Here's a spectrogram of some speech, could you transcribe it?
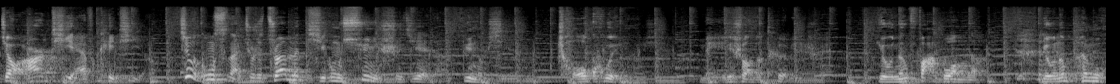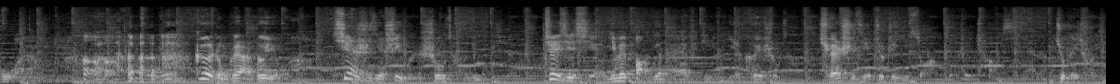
叫 RTFKT 啊。这个公司呢，就是专门提供虚拟世界的运动鞋，超酷的运动鞋，每一双都特别帅，有能发光的，有能喷火的，各种各样都有啊。现实世界是有人收藏运动鞋，这些鞋因为绑定了 NFT 也可以收藏。全世界就这一双就可以炒鞋了，就可以炒鞋，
